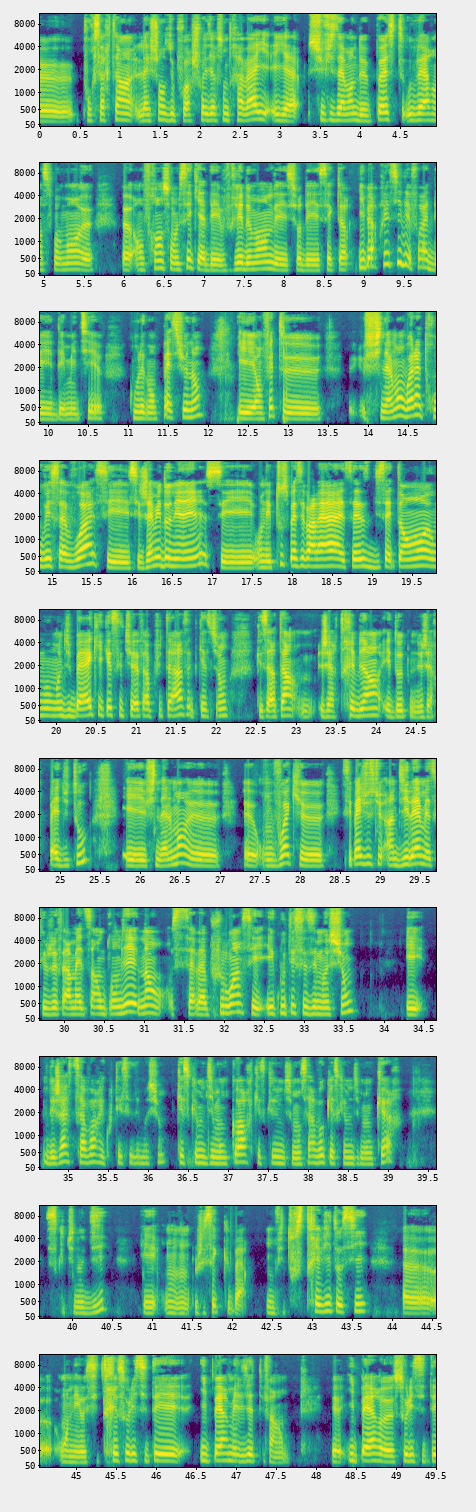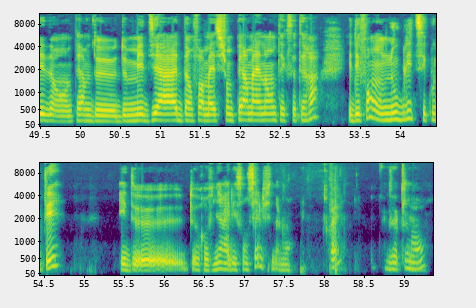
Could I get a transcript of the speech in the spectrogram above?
pour certains, la chance de pouvoir choisir son travail et il y a suffisamment de postes ouverts en ce moment euh, euh, en France. On le sait qu'il y a des vraies demandes et sur des secteurs hyper précis, des fois, des, métiers complètement passionnants. Et en fait, finalement, voilà, trouver sa voie, c'est jamais donné. On est tous passés par là à 16, 17 ans, au moment du bac. Et qu'est-ce que tu vas faire plus tard? Cette question que certains gèrent très bien et d'autres ne gèrent pas du tout. Et finalement, euh, euh, on voit que c'est pas juste un dilemme est-ce que je vais faire médecin ou plombier? Non, ça va plus loin. C'est écouter ses émotions et déjà savoir écouter ses émotions. Qu'est-ce que me dit mon corps? Qu'est-ce que me dit mon cerveau? Qu'est-ce que me dit mon cœur? C'est ce que tu nous dis. Et je sais que bah, on vit tous très vite aussi. Euh, on est aussi très sollicité, hyper enfin, euh, hyper euh, sollicité en termes de, médias, d'informations permanentes, etc. Et des fois, on oublie de s'écouter et de, revenir à l'essentiel finalement. Oui, exactement.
